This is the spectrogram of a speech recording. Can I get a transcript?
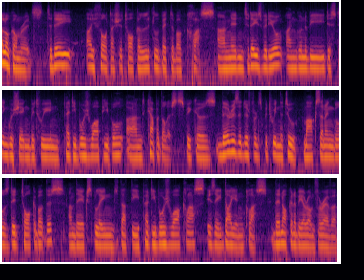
Hello comrades, today I thought I should talk a little bit about class and in today's video I'm going to be distinguishing between petty bourgeois people and capitalists because there is a difference between the two. Marx and Engels did talk about this and they explained that the petty bourgeois class is a dying class. They're not going to be around forever.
